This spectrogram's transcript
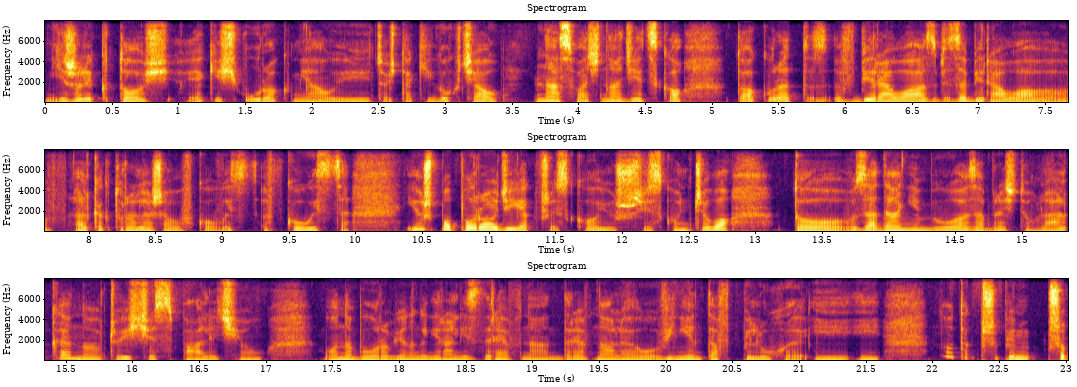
jeżeli ktoś jakiś urok miał i coś takiego chciał nasłać na dziecko, to akurat wbierała, zabierała lalkę, która leżała w, kołys w kołysce. Już po porodzie, jak wszystko już się skończyło, to zadanie było zabrać tą lalkę, no oczywiście spalić ją, bo ona była robiona generalnie z drewna, drewna, ale owinięta w pieluchy i, i no tak przy, przy,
